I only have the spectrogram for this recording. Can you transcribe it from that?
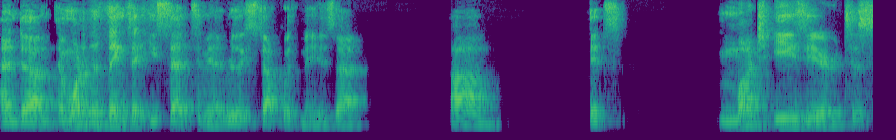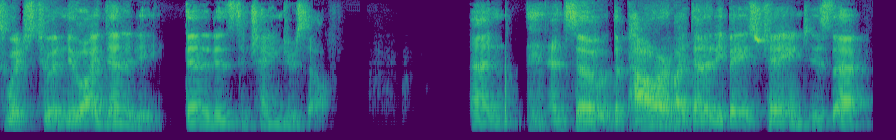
And, um, and one of the things that he said to me that really stuck with me is that um, it's much easier to switch to a new identity than it is to change yourself. And, and so the power of identity based change is that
